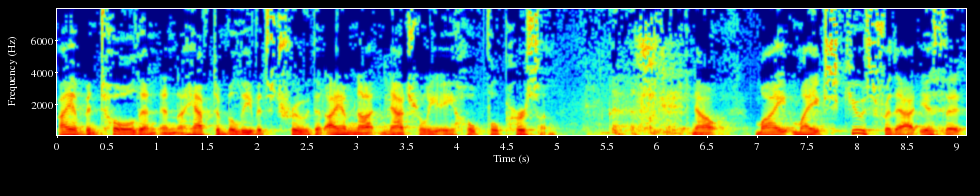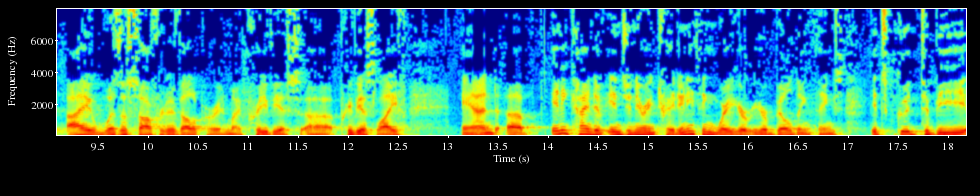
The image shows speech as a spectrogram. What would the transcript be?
I have been told, and, and I have to believe it's true, that I am not naturally a hopeful person. now, my, my excuse for that is that I was a software developer in my previous, uh, previous life, and uh, any kind of engineering trade, anything where you're, you're building things, it's good to be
